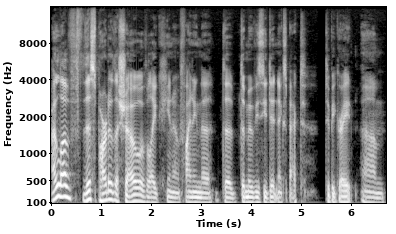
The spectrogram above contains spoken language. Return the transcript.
I love this part of the show of like you know finding the the the movies you didn't expect to be great. Um,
